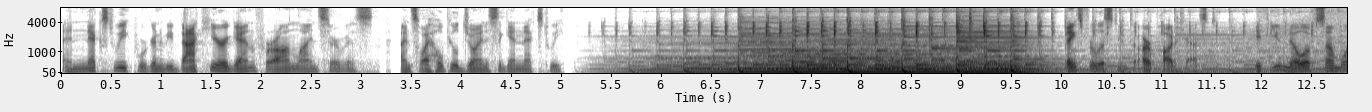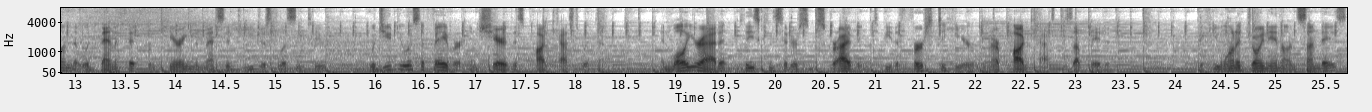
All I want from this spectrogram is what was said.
And next week, we're going to be back here again for online service. And so I hope you'll join us again next week. Thanks for listening to our podcast. If you know of someone that would benefit from hearing the message you just listened to, would you do us a favor and share this podcast with them? And while you're at it, please consider subscribing to be the first to hear when our podcast is updated. If you want to join in on Sundays,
